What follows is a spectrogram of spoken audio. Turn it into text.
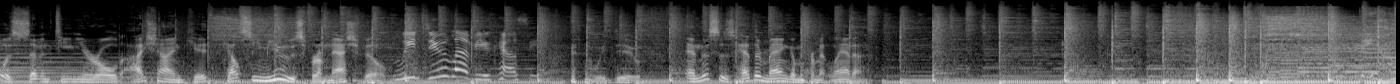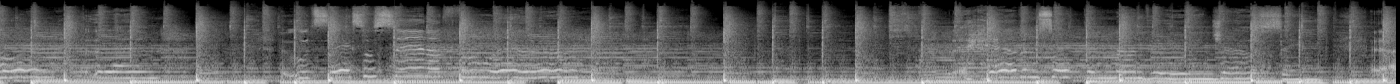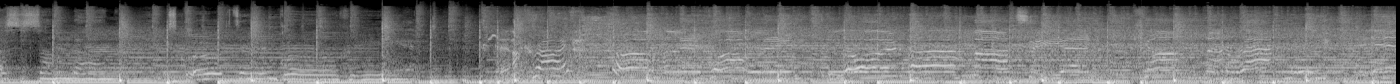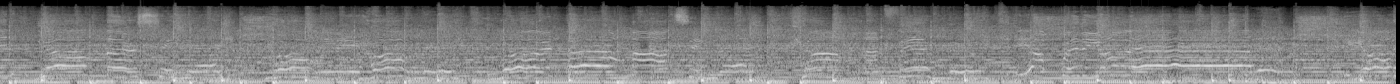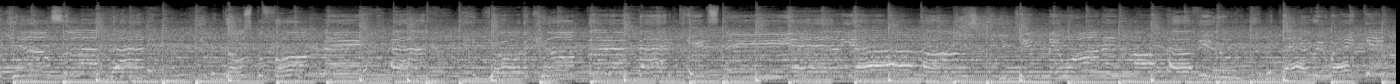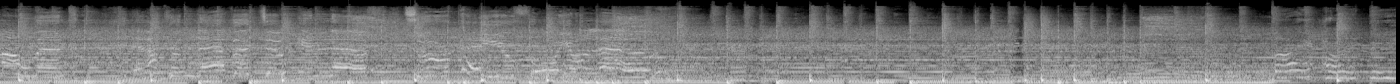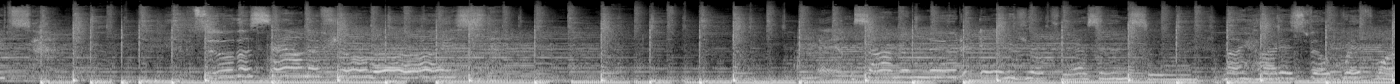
was 17 year old Eyeshine kid Kelsey Muse from Nashville. We do love you, Kelsey. we do. And this is Heather Mangum from Atlanta.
